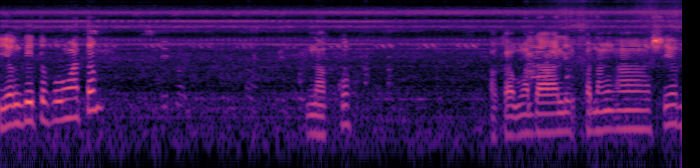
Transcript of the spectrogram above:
Yung dito pumatong? Dito. Ito. Nako. Baka madali pa ng ahas yun.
